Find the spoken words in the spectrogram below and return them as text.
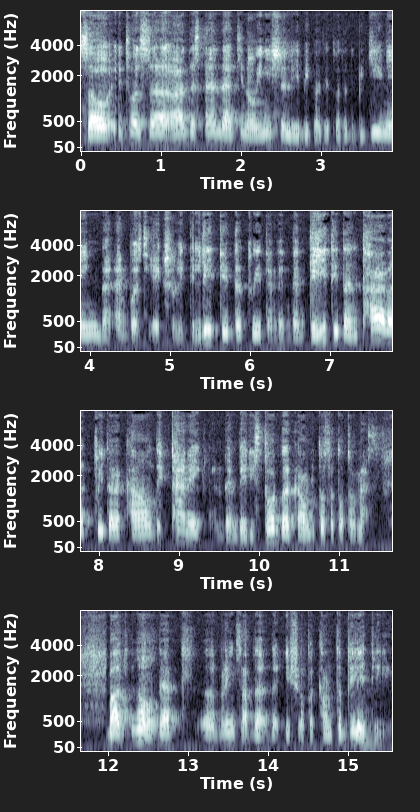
So it was, uh, I understand that, you know, initially because it was at the beginning, the embassy actually deleted the tweet and then, then deleted the entire Twitter account. They panicked and then they restored the account. It was a total mess. But no, that uh, brings up the, the issue of accountability.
